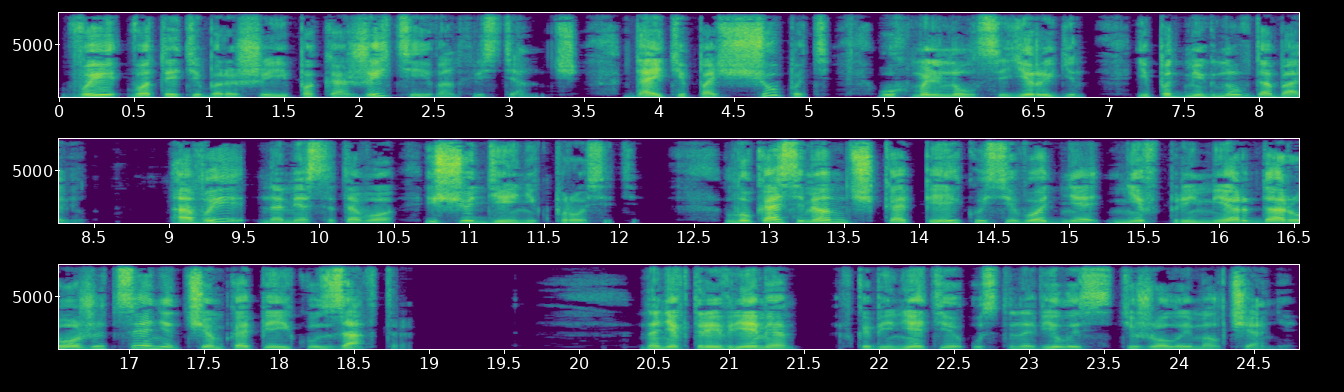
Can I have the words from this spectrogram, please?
Вы вот эти барыши и покажите, Иван Христианович. Дайте пощупать, ухмыльнулся Ерыгин и, подмигнув, добавил. А вы, на место того, еще денег просите. Лука Семенович копейку сегодня не в пример дороже ценит, чем копейку завтра. На некоторое время в кабинете установилось тяжелое молчание.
